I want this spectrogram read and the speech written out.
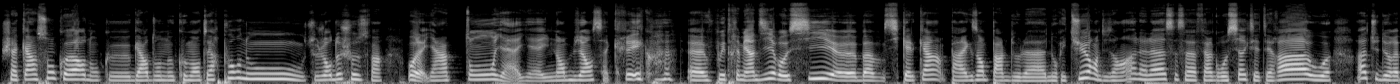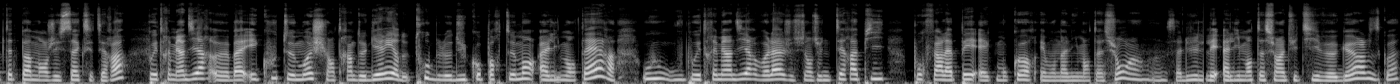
chacun son corps, donc euh, gardons nos commentaires pour nous, ou ce genre de choses. Enfin, voilà, il y a un ton, il y a, une ambiance à créer, quoi. Euh, vous pouvez très bien dire aussi, bah, si quelqu'un, par exemple, parle de la nourriture en disant ah là là, ça, ça va faire grossir, etc., ou ah, tu devrais peut-être pas manger ça, etc. Vous pouvez très bien dire, bah écoute, moi je suis en train de guérir de troubles du comportement alimentaire, ou vous pouvez très bien dire, voilà, je suis dans une thérapie pour faire la paix avec mon corps et mon alimentation. Hein. Salut les alimentations intuitives girls, quoi.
